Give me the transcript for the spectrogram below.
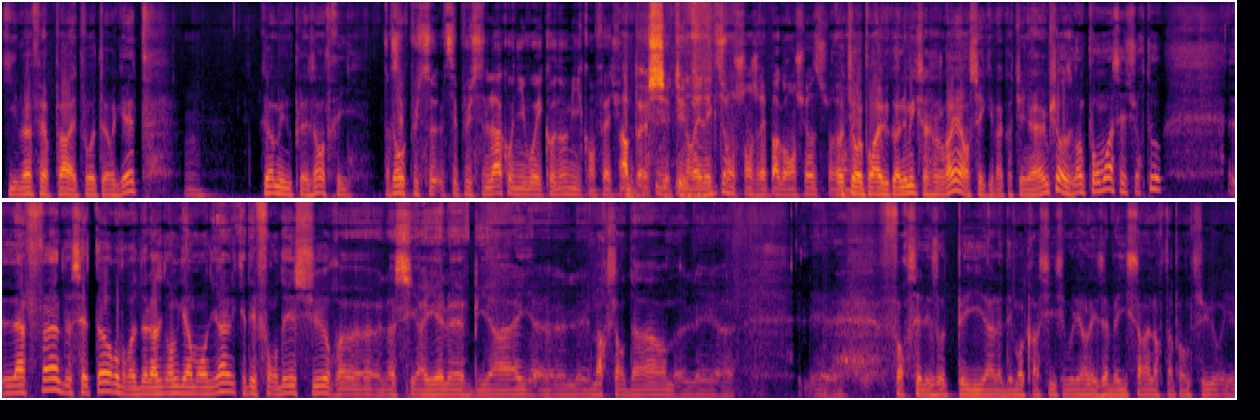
qui va faire paraître Watergate mmh. comme une plaisanterie. Donc c'est plus, plus, là qu'au niveau économique en fait. Une, ah ben, une, une réélection ne changerait pas grand-chose. Sur... Le point économique, ça ne change rien. On sait qu'il va continuer la même chose. Donc pour moi, c'est surtout la fin de cet ordre de la Seconde Guerre mondiale qui était fondé sur euh, la CIA, le FBI, euh, les marchands d'armes, les, euh, forcer les autres pays à la démocratie, si vous voulez, en les envahissant, en leur tapant dessus. Voyez,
